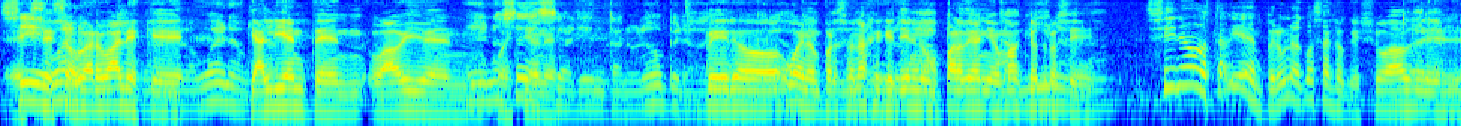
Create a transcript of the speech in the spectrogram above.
Sí, excesos bueno, verbales que, bueno, que alienten o aviven Eh, no sé cuestiones. si alientan o no, pero. Pero bueno, en personajes que tienen un par de años más que otros, sí. ¿no? Sí, no, está bien, pero una cosa es lo que yo hable.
